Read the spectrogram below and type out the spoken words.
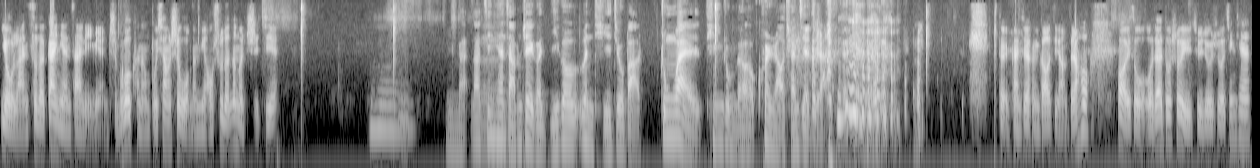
有蓝色的概念在里面，只不过可能不像是我们描述的那么直接。嗯，明白。那今天咱们这个一个问题就把中外听众的困扰全解决了。对，感觉很高级样子。然后，不好意思，我我再多说一句，就是说，今天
